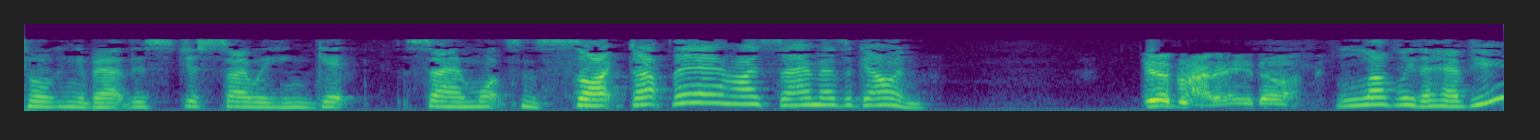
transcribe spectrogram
talking about this just so we can get Sam Watson psyched up there. Hi, Sam. How's it going? Good, mate. How you doing? Lovely to have you.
